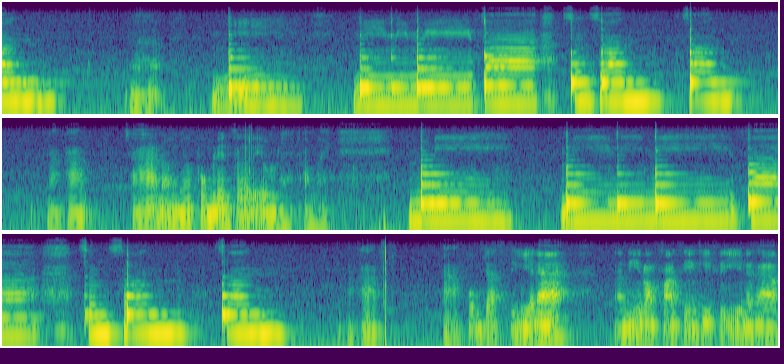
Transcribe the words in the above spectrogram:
อน ช้าหน่อยเนอะผมเล่นเร็วเลยเอาไหมมีมีมีมีฟาซอนซอนซอนนะครับอ่าผมจะสีนะ อันนี้ลองฟังเสียงที่สีนะครับ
